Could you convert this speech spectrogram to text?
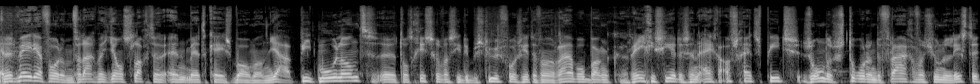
En het mediaforum, vandaag met Jan Slachter en met Kees Boman. Ja, Piet Moerland, uh, tot gisteren was hij de bestuursvoorzitter van Rabobank... regisseerde zijn eigen afscheidsspeech. Zonder storende vragen van journalisten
